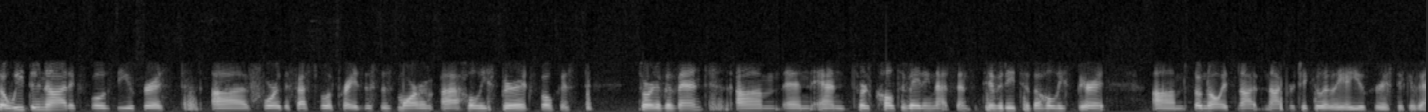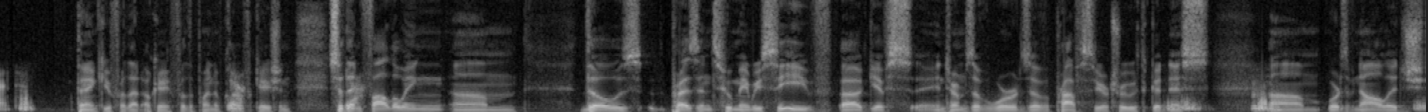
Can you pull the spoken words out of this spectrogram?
So we do not expose the Eucharist uh, for the Festival of Praise. This is more uh, Holy Spirit focused sort of event, um, and and sort of cultivating that sensitivity to the Holy Spirit. Um, so no, it's not not particularly a Eucharistic event. Thank you for that. Okay, for the point of Yeah. clarification. So then, Yeah. following um, those present who may receive uh, gifts in terms of words of prophecy or truth, goodness, Mm-hmm. um, words of knowledge,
